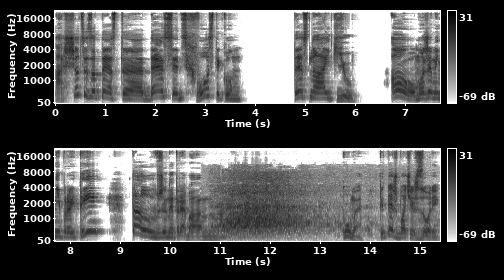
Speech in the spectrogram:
а що це за тест е, 10 з хвостиком? Тест на IQ. О, може мені пройти? Та вже не треба. Куме, ти теж бачиш зорі?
